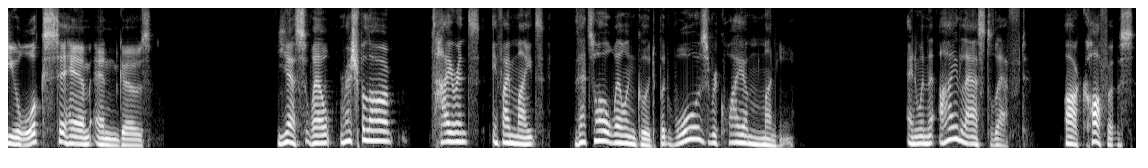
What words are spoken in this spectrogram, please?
She looks to him and goes, Yes, well, Reshbalar, tyrant, if I might, that's all well and good, but wars require money. And when I last left our coffers,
